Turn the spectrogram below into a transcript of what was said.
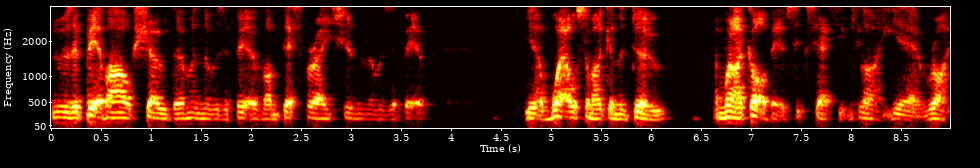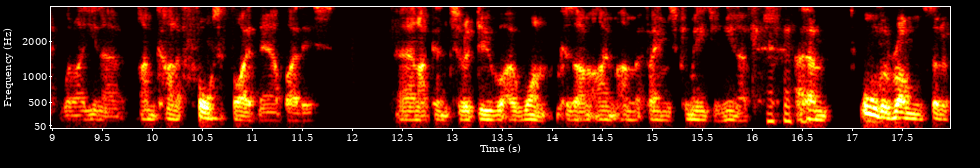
there was a bit of I'll show them, and there was a bit of um, desperation, and there was a bit of you know, what else am I going to do? And when I got a bit of success, it was like, yeah, right. Well, I, you know, I'm kind of fortified now by this, and I can sort of do what I want because I'm I'm, I'm a famous comedian. You know, um, all the wrong sort of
